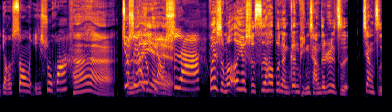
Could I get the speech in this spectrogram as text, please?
有送一束花。啊，就是要有表。示啊！为什么二月十四号不能跟平常的日子这样子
